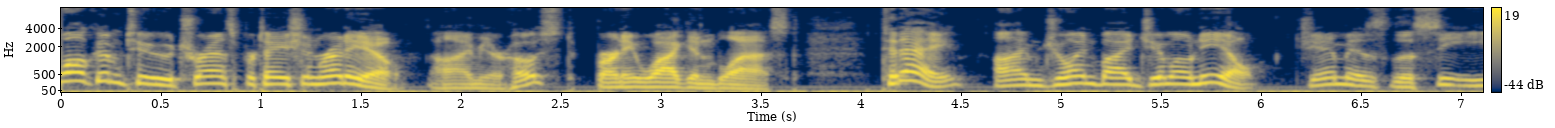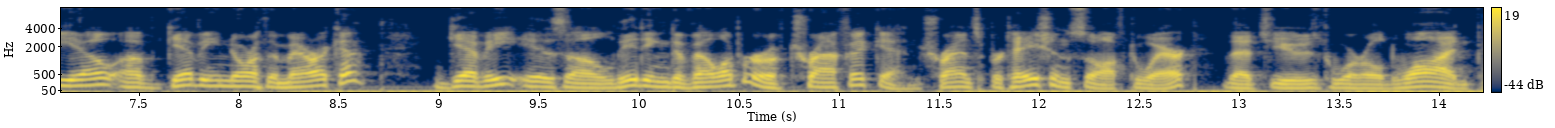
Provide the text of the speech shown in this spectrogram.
Welcome to Transportation Radio. I'm your host, Bernie Wagenblast. Today, I'm joined by Jim O'Neill. Jim is the CEO of GEWI North America. GEWI is a leading developer of traffic and transportation software that's used worldwide.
